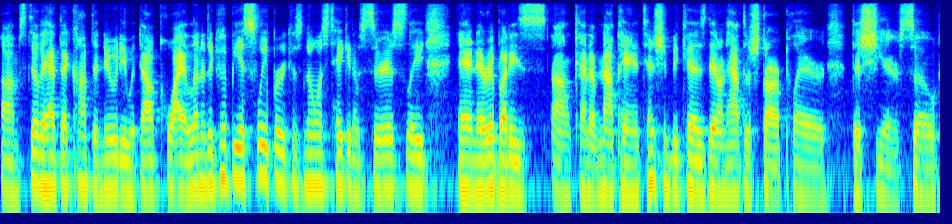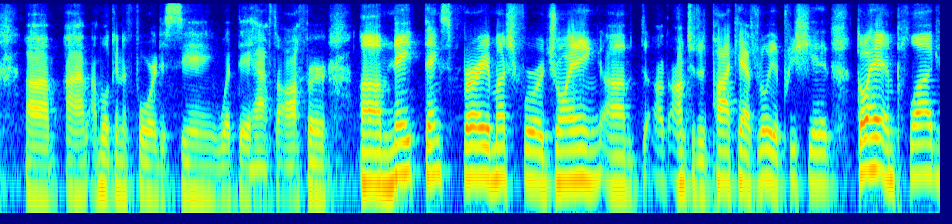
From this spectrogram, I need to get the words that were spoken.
um, still they have that continuity without Kawhi Leonard. It could be a sleeper because no one's taking him seriously and everybody's um, kind of not paying attention because they don't have their star player this year. So um, I'm, I'm, looking forward to seeing what they have to offer. Um, Nate, thanks very much for joining um, onto the podcast. Really appreciate it. Go ahead and plug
